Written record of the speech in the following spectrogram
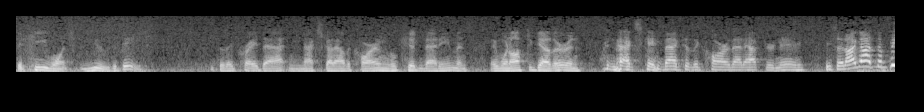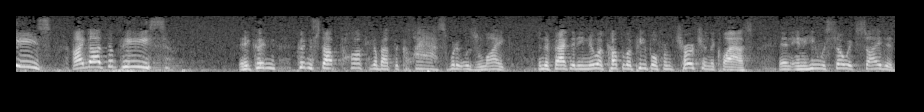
that he wants you to be. So they prayed that, and Max got out of the car, and a little kid met him, and they went off together. And when Max came back to the car that afternoon, he said, I got the peace! I got the peace! And he couldn't, couldn't stop talking about the class, what it was like, and the fact that he knew a couple of people from church in the class, and, and he was so excited.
